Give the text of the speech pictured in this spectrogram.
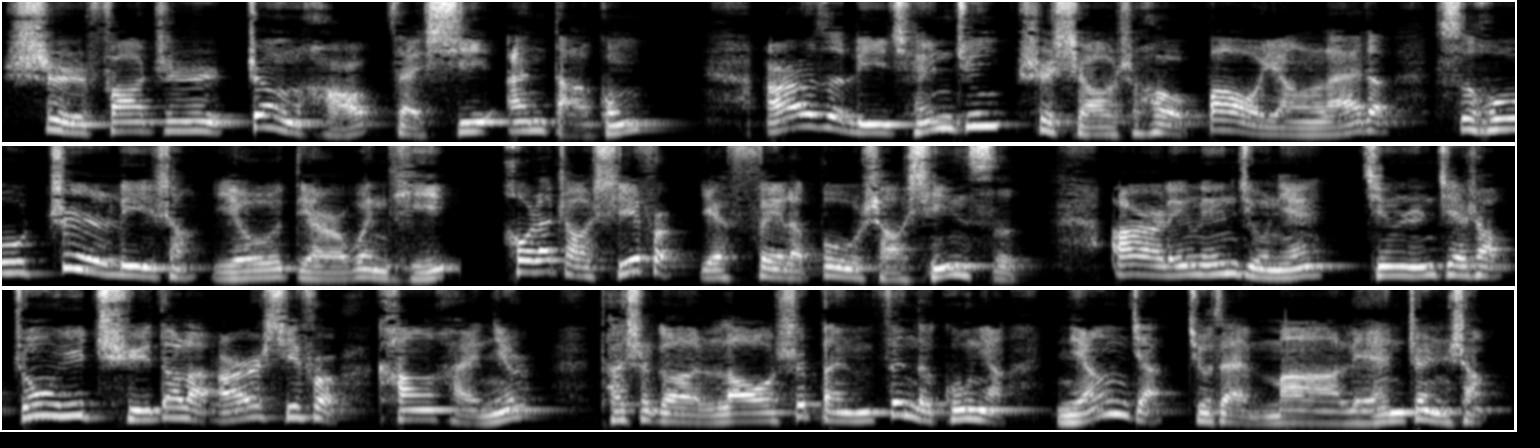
事发之日正好在西安打工。儿子李前军是小时候抱养来的，似乎智力上有点问题。后来找媳妇儿也费了不少心思。二零零九年，经人介绍，终于娶到了儿媳妇康海妮儿。她是个老实本分的姑娘，娘家就在马连镇上。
